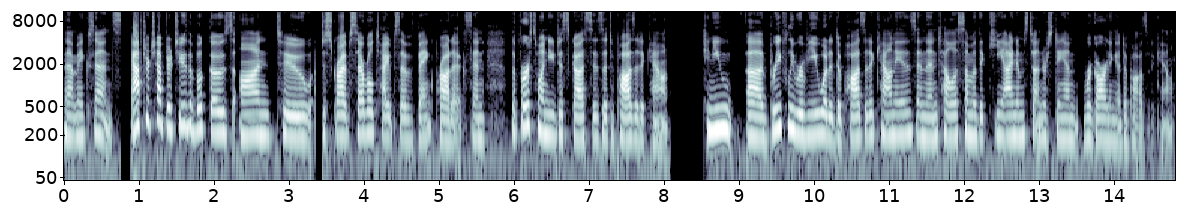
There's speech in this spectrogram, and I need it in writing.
That makes sense. After chapter two, the book goes on to describe several types of bank products. And the first one you discuss is a deposit account. Can you uh, briefly review what a deposit account is and then tell us some of the key items to understand regarding a deposit account?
